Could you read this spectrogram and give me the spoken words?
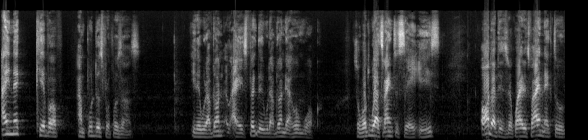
INEC came up and put those proposals. They would have done, I expect they would have done their homework. So what we are trying to say is, all that is required is for INEC to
